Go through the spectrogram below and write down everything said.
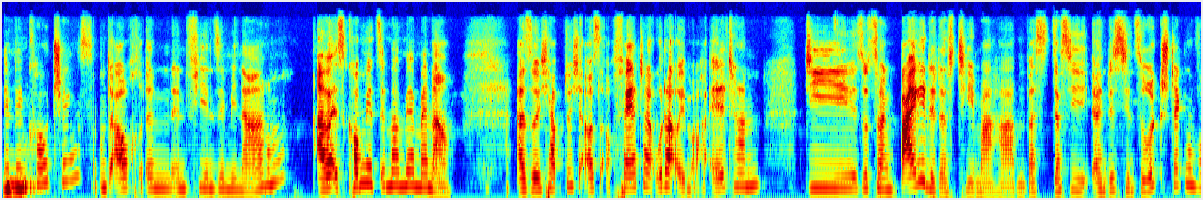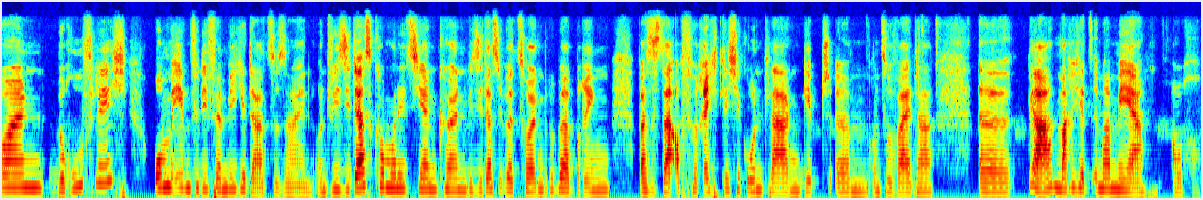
in mhm. den Coachings und auch in, in vielen Seminaren. Aber es kommen jetzt immer mehr Männer. Also ich habe durchaus auch Väter oder eben auch Eltern, die sozusagen beide das Thema haben, was, dass sie ein bisschen zurückstecken wollen beruflich, um eben für die Familie da zu sein. Und wie sie das kommunizieren können, wie sie das überzeugend rüberbringen, was es da auch für rechtliche Grundlagen gibt ähm, und so weiter, äh, ja, mache ich jetzt immer mehr auch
